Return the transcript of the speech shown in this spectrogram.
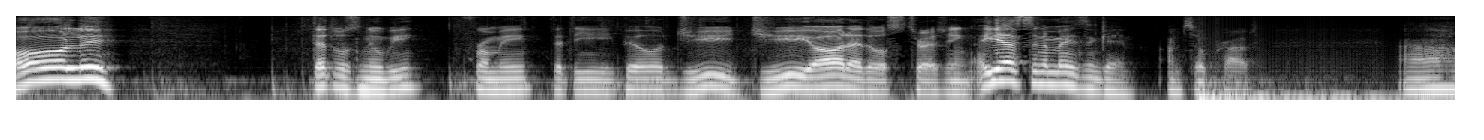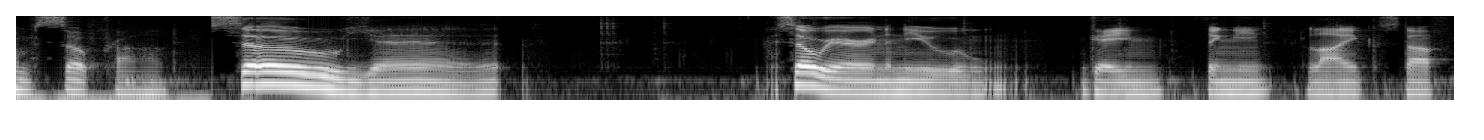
Holy! That was newbie from me that he built. GG. Oh, that was stretching. Yes, an amazing game. I'm so proud. I'm so proud. So, yeah. So we're in a new game thingy like stuff.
